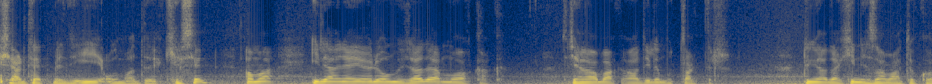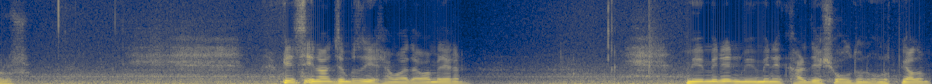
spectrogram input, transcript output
işaret etmediği, iyi olmadığı kesin. Ama ilahiye öyle olmayacağı da muhakkak. Cenab-ı Hak adili mutlaktır. Dünyadaki nizamatı korur. Biz inancımızı yaşamaya devam edelim. Müminin müminin kardeşi olduğunu unutmayalım.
